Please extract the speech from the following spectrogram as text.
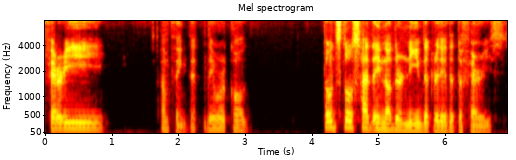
fairy something that they were called. Toadstools had another name that related to fairies.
